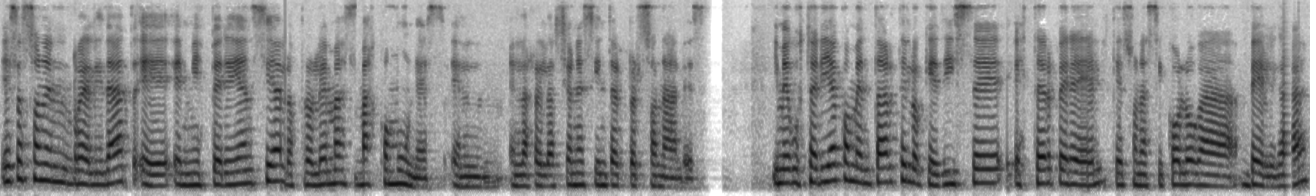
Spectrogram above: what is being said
Esos son en realidad, eh, en mi experiencia, los problemas más comunes en, en, las relaciones interpersonales. Y me gustaría comentarte lo que dice Esther Perel, que es una psicóloga belga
